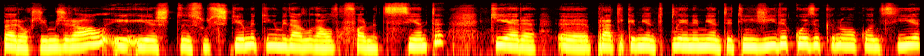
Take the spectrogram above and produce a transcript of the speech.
para o regime geral, este subsistema tinha uma idade legal de reforma de 60, que era uh, praticamente plenamente atingida, coisa que não acontecia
